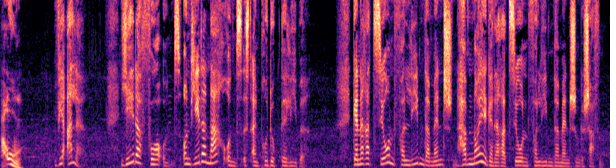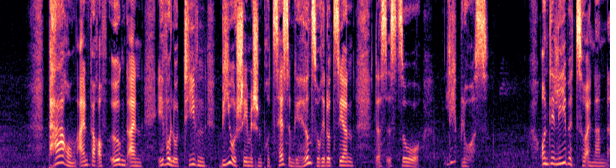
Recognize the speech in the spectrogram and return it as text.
Au! Wir alle. Jeder vor uns und jeder nach uns ist ein Produkt der Liebe. Generationen voll liebender Menschen haben neue Generationen voll liebender Menschen geschaffen. Paarung einfach auf irgendeinen evolutiven, biochemischen Prozess im Gehirn zu reduzieren, das ist so lieblos. Und die Liebe zueinander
